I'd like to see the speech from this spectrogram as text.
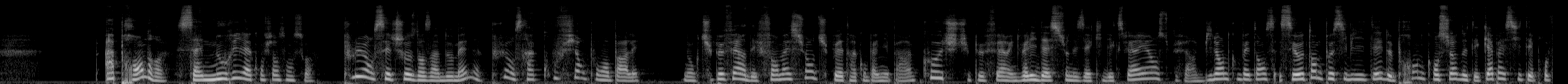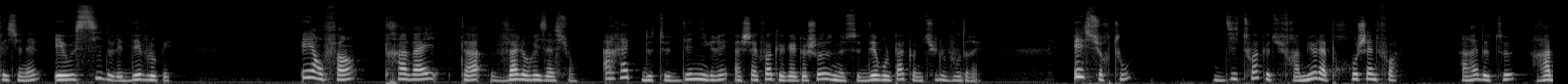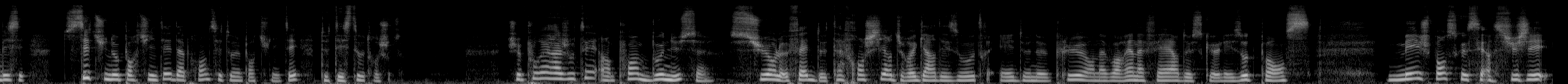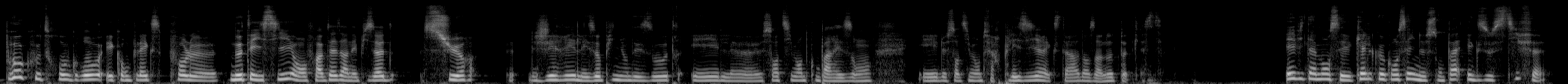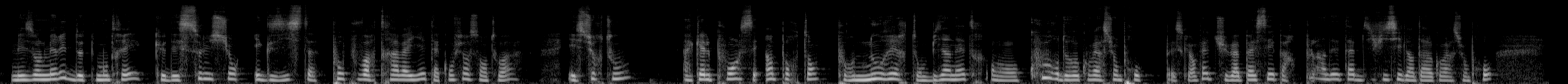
apprendre, ça nourrit la confiance en soi. Plus on sait de choses dans un domaine, plus on sera confiant pour en parler. Donc tu peux faire des formations, tu peux être accompagné par un coach, tu peux faire une validation des acquis d'expérience, tu peux faire un bilan de compétences. C'est autant de possibilités de prendre conscience de tes capacités professionnelles et aussi de les développer. Et enfin, travaille ta valorisation. Arrête de te dénigrer à chaque fois que quelque chose ne se déroule pas comme tu le voudrais. Et surtout, dis-toi que tu feras mieux la prochaine fois. Arrête de te rabaisser. C'est une opportunité d'apprendre, c'est une opportunité de tester autre chose. Je pourrais rajouter un point bonus sur le fait de t'affranchir du regard des autres et de ne plus en avoir rien à faire de ce que les autres pensent. Mais je pense que c'est un sujet beaucoup trop gros et complexe pour le noter ici. On fera peut-être un épisode sur gérer les opinions des autres et le sentiment de comparaison et le sentiment de faire plaisir, etc. dans un autre podcast. Évidemment, ces quelques conseils ne sont pas exhaustifs, mais ils ont le mérite de te montrer que des solutions existent pour pouvoir travailler ta confiance en toi et surtout à quel point c'est important pour nourrir ton bien-être en cours de reconversion pro. Parce qu'en fait, tu vas passer par plein d'étapes difficiles dans ta reconversion pro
